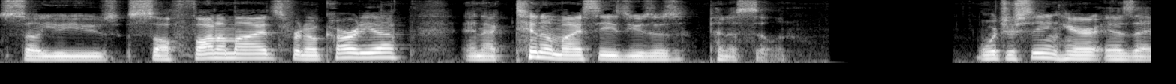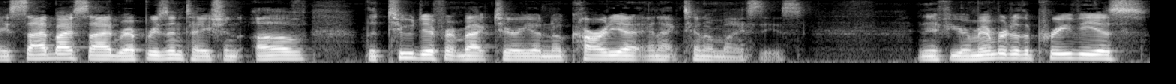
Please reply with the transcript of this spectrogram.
so you use sulfonamides for nocardia, and actinomyces uses penicillin. What you're seeing here is a side-by-side representation of the two different bacteria, nocardia and actinomyces. And if you remember to the previous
